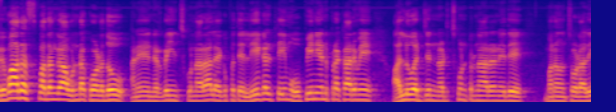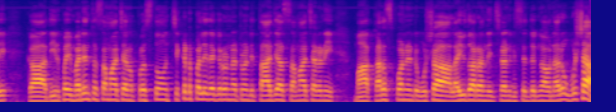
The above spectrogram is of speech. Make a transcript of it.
వివాదాస్పదంగా ఉండకూడదు అనే నిర్ణయించుకున్నారా? లేకపోతే లీగల్ టీం ఒపీనియన్ ప్రకారమే అల్లు అర్జున్ నడుచుకుంటున్నారనేదే మనం చూడాలి. ఇక దీనిపై మరింత సమాచారం. ప్రస్తుతం చిక్కటపల్లి దగ్గర ఉన్నటువంటి తాజా సమాచారాన్ని మా కరస్పాండెంట్ ఉషా లైవ్ ద్వారా అందించడానికి సిద్ధంగా ఉన్నారు. ఉషా!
